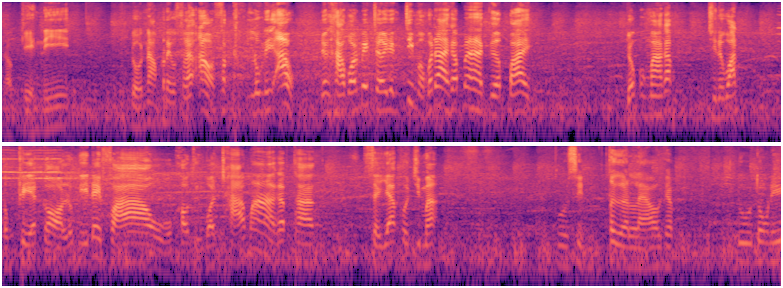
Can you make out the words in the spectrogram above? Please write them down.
แล้วเกมนี้โดนนำเร็วซะแล้วอ้าวสักลูกนี้อ้าวยังหาบอลไม่เจอยังจิ้มออกมาได้ครับแม่เกือบไป ยกออกมาครับชินวัตร ต้องเคลียร์ก่อนลูกนี้ได้ฟาวล์เข้าถึงบอลช้ามากครับทางเซยะโคจิมะผู้สินเตือนแล้วครับ ดูตรงนี้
